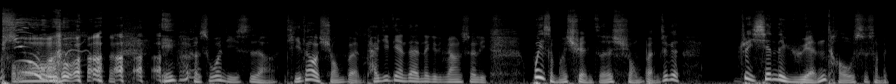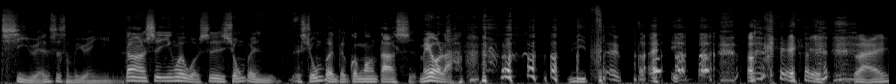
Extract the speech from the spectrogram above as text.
飘。哎，可是问题是啊，提到熊本，台积电在那个地方设立，为什么选择熊本？这个最先的源头是什么？起源是什么原因？当然是因为我是熊本熊本的观光大使，没有啦。你在拍？OK，来，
